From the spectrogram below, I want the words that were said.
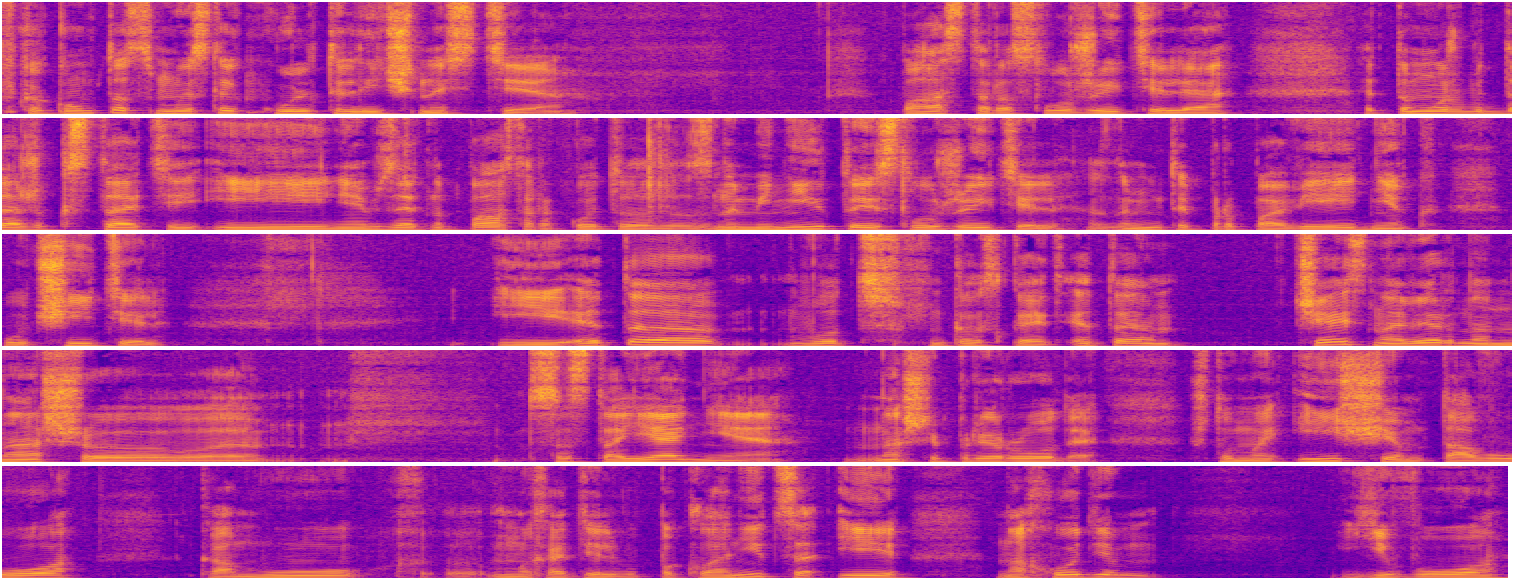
в каком-то смысле культ личности, пастора, служителя. Это может быть даже, кстати, и не обязательно пастор, а какой-то знаменитый служитель, знаменитый проповедник, учитель. И это, вот, как сказать, это часть, наверное, нашего состояния, нашей природы, что мы ищем того, кому мы хотели бы поклониться, и находим его,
